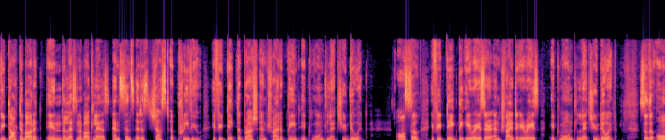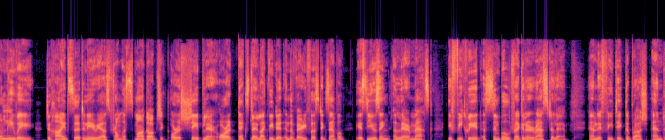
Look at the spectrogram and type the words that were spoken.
We talked about it in the lesson about layers and since it is just a preview, if you take the brush and try to paint, it won't let you do it. Also, if you take the eraser and try to erase, it won't let you do it. So the only way to hide certain areas from a smart object or a shape layer or a text layer like we did in the very first example is using a layer mask. If we create a simple regular raster layer and if we take the brush and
